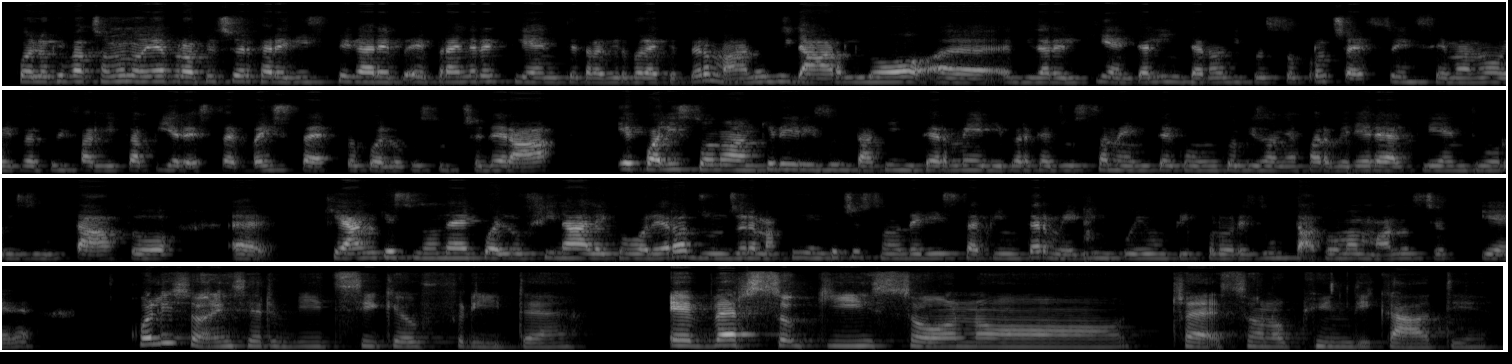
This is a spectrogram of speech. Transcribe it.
Quello che facciamo noi è proprio cercare di spiegare e prendere il cliente, tra virgolette, per mano, guidarlo, eh, guidare il cliente all'interno di questo processo insieme a noi, per cui fargli capire step by step quello che succederà e quali sono anche dei risultati intermedi, perché giustamente comunque bisogna far vedere al cliente un risultato eh, che anche se non è quello finale che vuole raggiungere, ma comunque ci sono degli step intermedi in cui un piccolo risultato man mano si ottiene. Quali sono i servizi che offrite e verso chi sono, cioè, sono più indicati?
